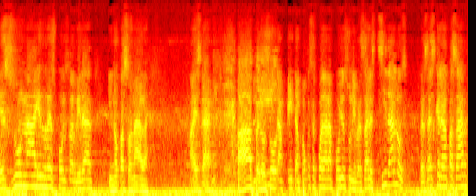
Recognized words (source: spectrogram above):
Es una irresponsabilidad. Y no pasó nada. Ahí está. Ah, pero y, so- y tampoco se puede dar apoyos universales. Sí, dalos. Pero ¿sabes qué le va a pasar?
